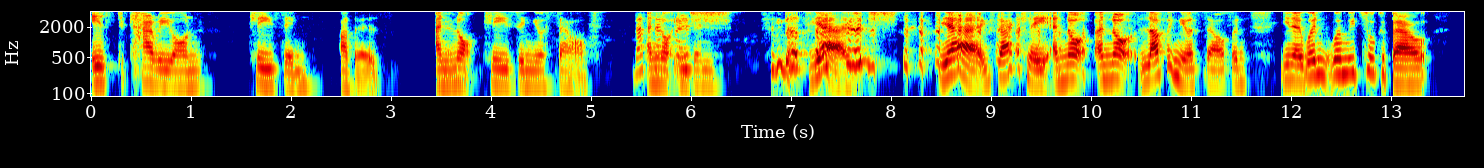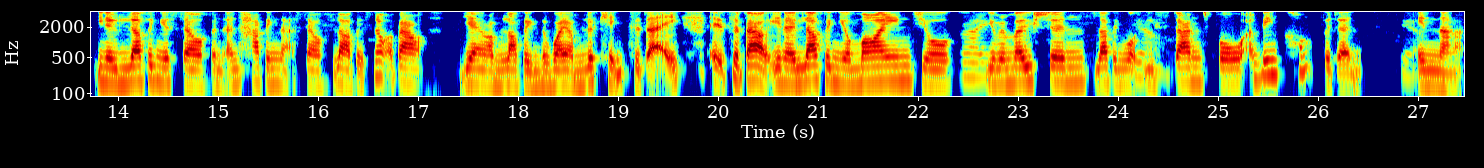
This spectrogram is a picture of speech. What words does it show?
is to carry on pleasing others and yeah. not pleasing yourself. That's and not even that's yeah yeah exactly and not and not loving yourself and you know when when we talk about you know loving yourself and, and having that self-love it's not about yeah i'm loving the way i'm looking today it's about you know loving your mind your right. your emotions loving what yeah. you stand for and being confident yeah. in that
